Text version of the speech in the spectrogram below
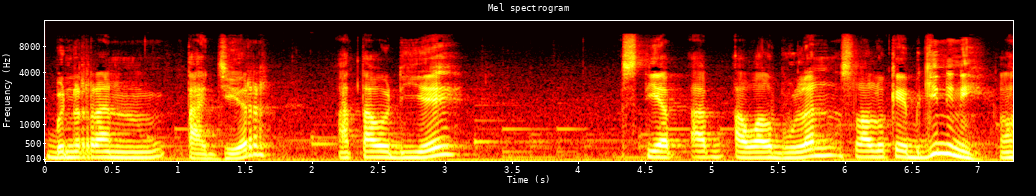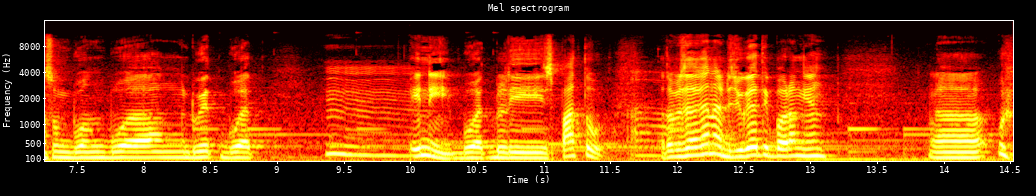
beneran tajir atau dia setiap awal bulan selalu kayak begini nih langsung buang-buang duit buat Hmm. ini buat beli sepatu. Atau misalkan ada juga tipe orang yang eh, uh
